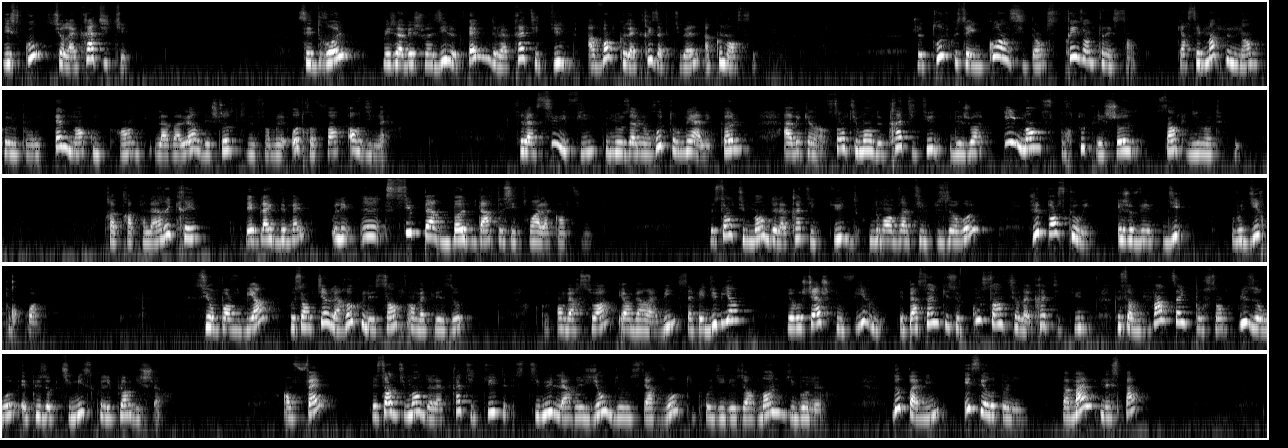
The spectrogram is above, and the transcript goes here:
Discours sur la gratitude. C'est drôle, mais j'avais choisi le thème de la gratitude avant que la crise actuelle a commencé. Je trouve que c'est une coïncidence très intéressante, car c'est maintenant que nous pouvons tellement comprendre la valeur des choses qui nous semblaient autrefois ordinaires. Cela signifie que nous allons retourner à l'école avec un sentiment de gratitude et de joie immense pour toutes les choses simples de notre vie. Trap-trap à la récré, les blagues de maître ou les super bonnes tartes au citron à la cantine. Le sentiment de la gratitude nous rendra-t-il plus heureux? Je pense que oui, et je vais vous dire pourquoi. Si on pense bien, ressentir la reconnaissance envers les autres, envers soi et envers la vie, ça fait du bien. Les recherches confirment les personnes qui se concentrent sur la gratitude se sentent 25% plus heureux et plus optimistes que les pleurnicheurs. En fait, le sentiment de la gratitude stimule la région de notre cerveau qui produit les hormones du bonheur, dopamine et sérotonine. Pas mal, n'est-ce pas?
